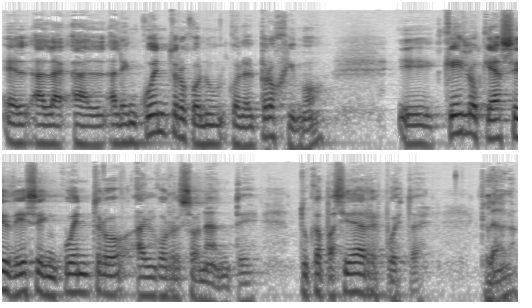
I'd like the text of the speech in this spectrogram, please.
el, al, al, al, encuentro con, un, con el prójimo, eh, ¿qué es lo que hace de ese encuentro algo resonante? Tu capacidad de respuesta. Claro.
